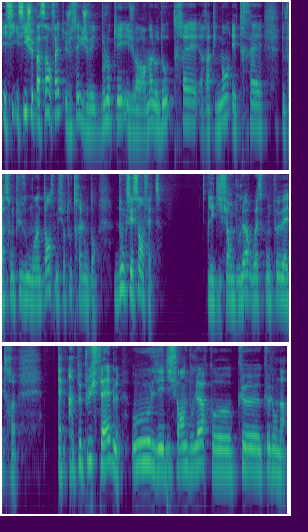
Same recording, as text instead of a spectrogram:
et si, si je fais pas ça, en fait, je sais que je vais bloquer et je vais avoir mal au dos très rapidement et très de façon plus ou moins intense, mais surtout très longtemps. Donc c'est ça en fait. Les différentes douleurs, où est-ce qu'on peut être peut-être un peu plus faible ou les différentes douleurs que, que, l'on a.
